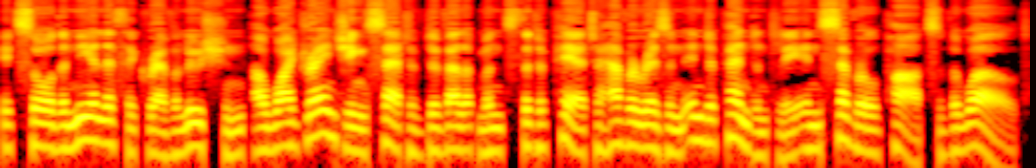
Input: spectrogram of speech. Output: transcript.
It saw the Neolithic Revolution, a wide-ranging set of developments that appear to have arisen independently in several parts of the world.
